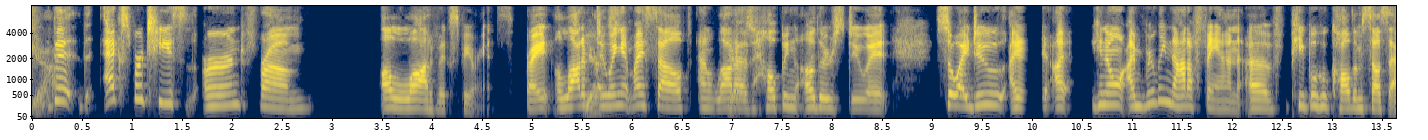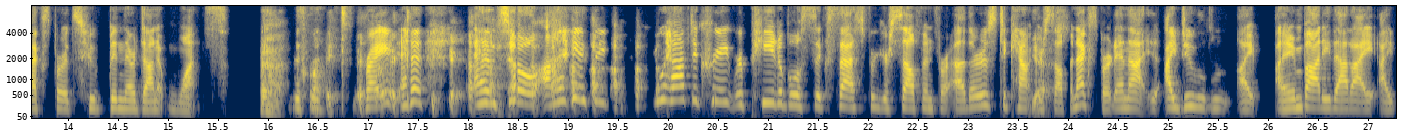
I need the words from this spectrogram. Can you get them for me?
Yeah. The, the, expertise earned from a lot of experience, right? A lot of yes. doing it myself and a lot yes. of helping others do it. So I do, I, I, you know, I'm really not a fan of people who call themselves experts who've been there, done it once. right. Is, right. and so I think you have to create repeatable success for yourself and for others to count yes. yourself an expert. And I, I do, I, I embody that. I, I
